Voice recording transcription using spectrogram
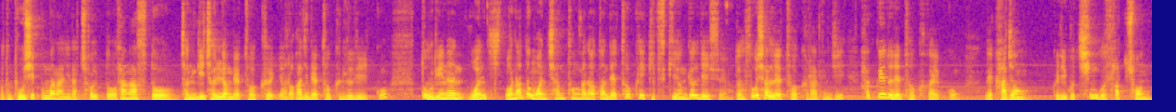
어떤 도시뿐만 아니라 철도, 상하수도, 전기, 전력 네트워크 여러 가지 네트워크들이 있고 또 우리는 원, 원하던 원치 않던 간에 어떤 네트워크에 깊숙이 연결돼 있어요. 어떤 소셜 네트워크라든지 학교에도 네트워크가 있고 내 가정 그리고 친구, 사촌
